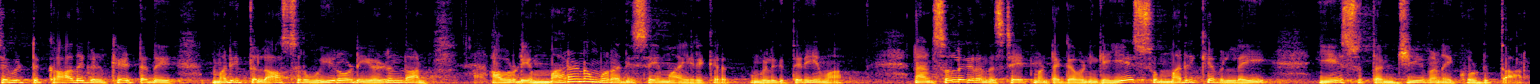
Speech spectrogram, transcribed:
செவிட்டு காதுகள் கேட்டது மரித்த லாசர் உயிரோடு எழுந்தான். அவருடைய மரணம் ஒரு அதிசயமாக இருக்கிறது. உங்களுக்கு தெரியுமா? நான் சொல்லுகிற அந்த ஸ்டேட்மெண்ட்டை கவனிங்க. இயேசு மறிக்கவில்லை இயேசு தன் ஜீவனை கொடுத்தார்.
